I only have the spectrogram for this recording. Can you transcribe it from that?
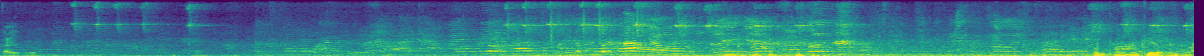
เต๋อคนไทยมาเที่ยวกันครับ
